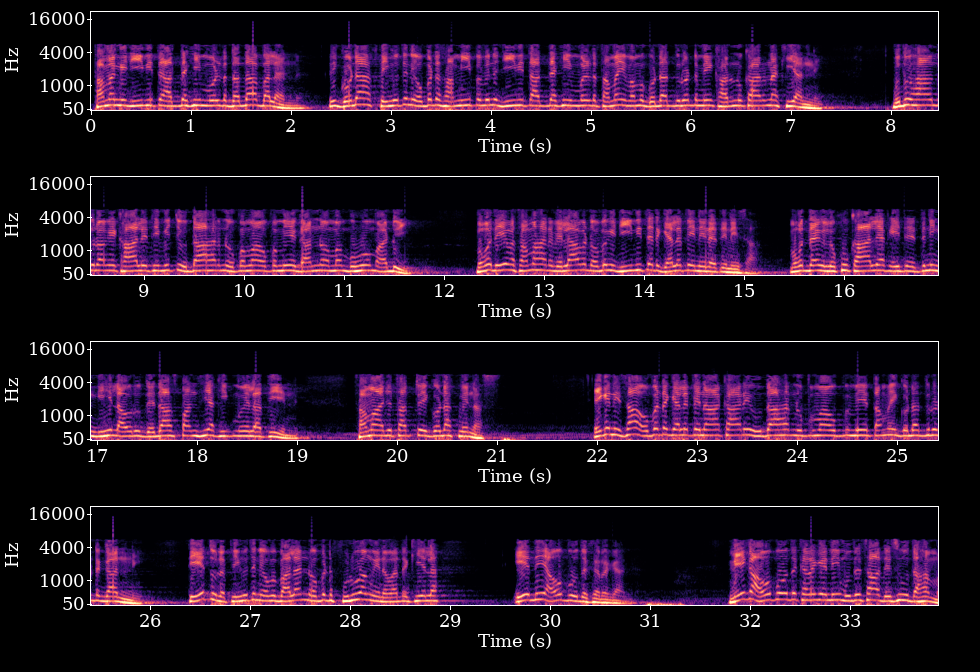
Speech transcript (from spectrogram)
තමන්ගේ ජීවිත අත්දැකීම් වලට දදා බලන්න. ඉතින් ගොඩාක් පින්වතුනි ඔබට සමීප වෙන ජීවිත අත්දැකීම් වලට තමයි මම ගොඩක් දුරට මේ කරුණු කාරණා කියන්නේ. බුදුහාඳුරන්ගේ කාලේ තිබිච්ච උදාහරණ උපමා උපමේය ගන්නවා මම බොහොම අඩුයි. මොකද ඒව සමහර වෙලාවට ඔබගේ ජීවිතයට ගැලපෙන්නේ නැති නිසා. මොකද දැන් ලොකු කාලයක් එතනින් ගිහිලා අවුරුදු 2500ක් ඉක්ම වෙලා තියෙන්නේ. සමාජ තත්ත්වයේ ගොඩක් වෙනස්. ඒක නිසා ඔබට ගැලපෙන ආකාරයේ උදාහරණ උපමා උපමේය තමයි ගොඩක් දුරට ගන්නෙ. ඒ තුල පින්වතුනි ඔබ බලන්න ඔබට පුළුවන් වෙනවද කියලා ඒ දේ අවබෝධ කරගන්න. මේක අවබෝධ කර ගැනීම උදෙසා දෙසූ දහම.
